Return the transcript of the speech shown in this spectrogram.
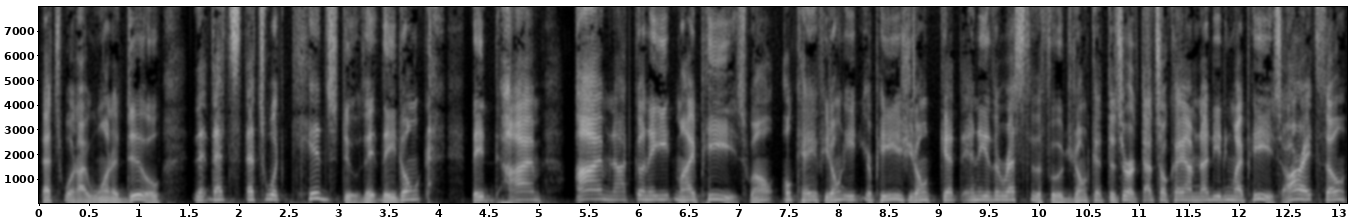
that's what I want to do. That, that's that's what kids do. They they don't. They I'm I'm not going to eat my peas. Well, okay, if you don't eat your peas, you don't get any of the rest of the food. You don't get dessert. That's okay. I'm not eating my peas. All right, so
